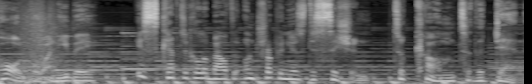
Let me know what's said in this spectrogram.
Paul Onwuanibe is skeptical about the entrepreneur's decision to come to the den.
